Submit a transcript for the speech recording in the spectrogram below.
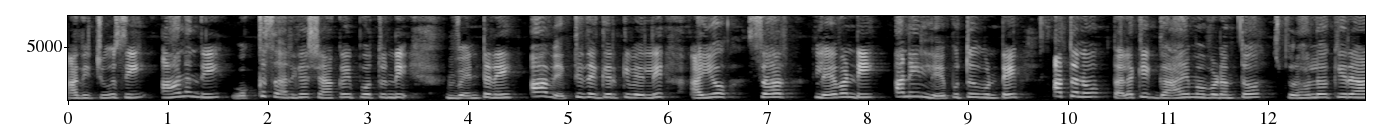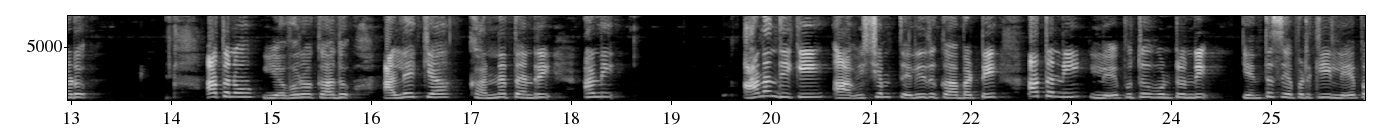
అది చూసి ఆనంది ఒక్కసారిగా షాక్ అయిపోతుంది. వెంటనే ఆ వ్యక్తి దగ్గరికి వెళ్ళి అయ్యో సార్ లేవండి అని లేపుతూ ఉంటే అతను తలకి గాయం అవ్వడంతో స్పృహలోకి రాడు. అతను ఎవరో కాదు అలేఖ్య కన్న తండ్రి అని ఆనందికి ఆ విషయం తెలియదు కాబట్టి అతన్ని లేపుతూ ఉంటుంది. ఎంతసేపటికి లేప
